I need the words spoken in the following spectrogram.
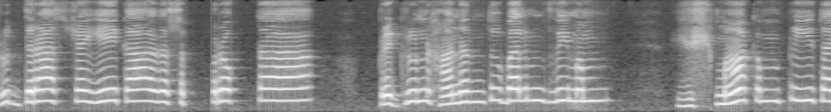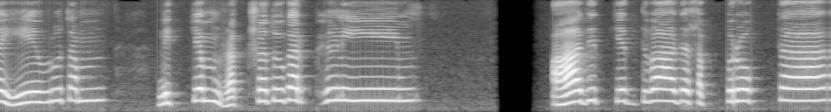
रुद्राश्च एकादशप्रोक्ता प्रगृह्णन्तु बलिं द्विमं युष्माकं प्रीतये वृतं नित्यं रक्षतु गर्भिणीम्। आदित्यद्वादसप्रोक्ता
